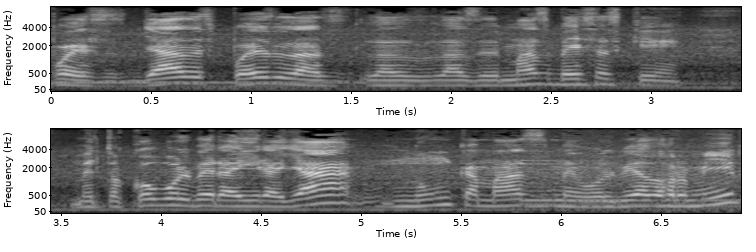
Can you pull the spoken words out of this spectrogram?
pues ya después las, las, demás veces que me tocó volver a ir allá, nunca más me volví a dormir.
